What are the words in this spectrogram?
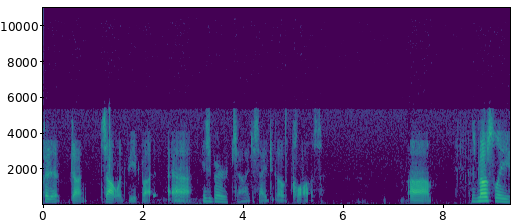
Could have done solid feet, but uh, he's a bird, so I decided to go with claws. Um, it's mostly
